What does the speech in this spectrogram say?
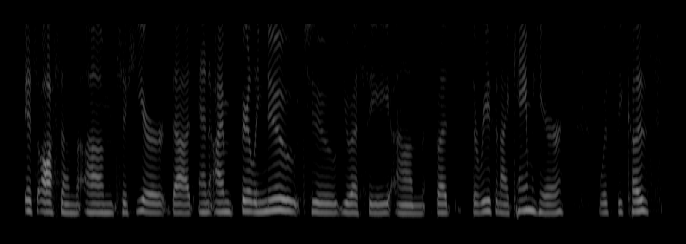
it's awesome um, to hear that, and I'm fairly new to USC, um, but the reason I came here was because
